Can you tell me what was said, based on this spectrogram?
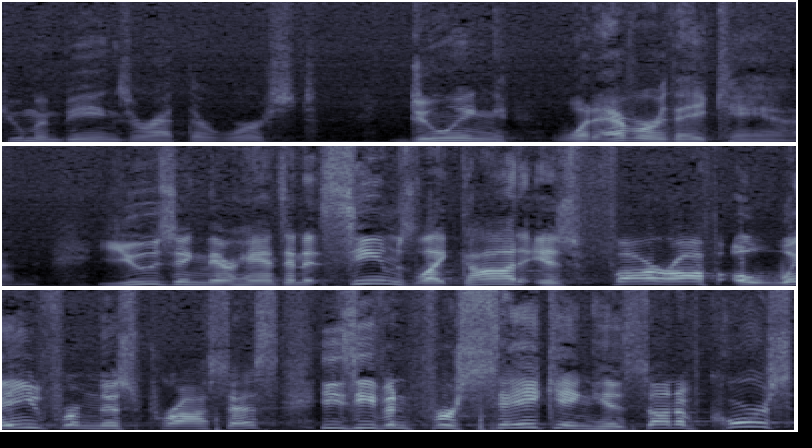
human beings are at their worst, doing whatever they can, using their hands. And it seems like God is far off away from this process. He's even forsaking his son. Of course,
